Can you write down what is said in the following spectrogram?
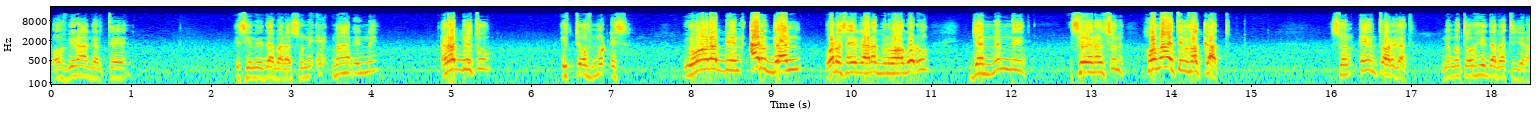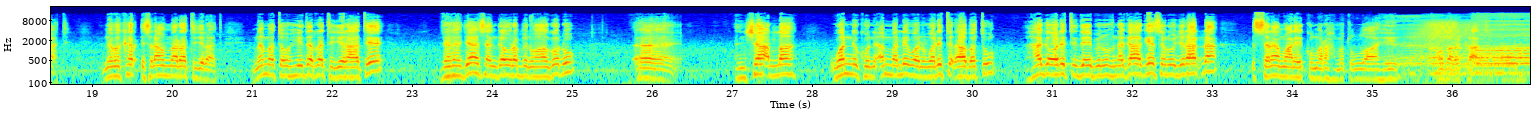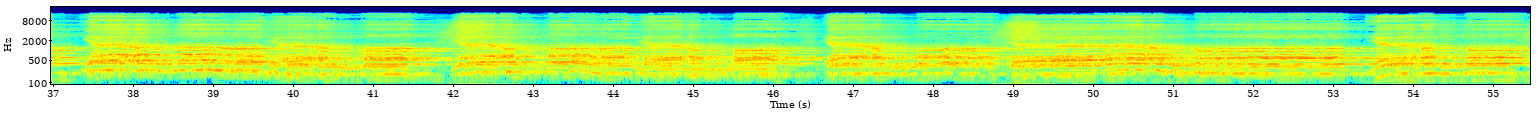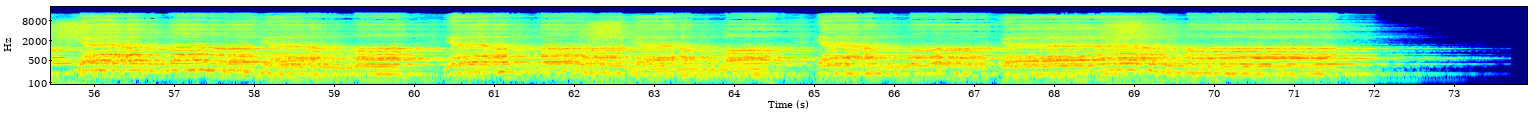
Of biraa gartee isini dabala suni maal inni? Rabbitu itti of mul'isa. Yoo rabbiin argan warra sa irraa rabbi nu haa godhu jannanni seenan sun homaa itti fakkaattu. Sun eentu argata? Nama tawhida irratti jiraate. Nama kar islaamummaa irratti jiraate. Nama tawhida irratti jiraate درجات سنقو ربنا وهاقولو آه إن شاء الله وان أما اللي وان وريت رابطو هاقا وريت دي بنوف السلام عليكم ورحمة الله وبركاته.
